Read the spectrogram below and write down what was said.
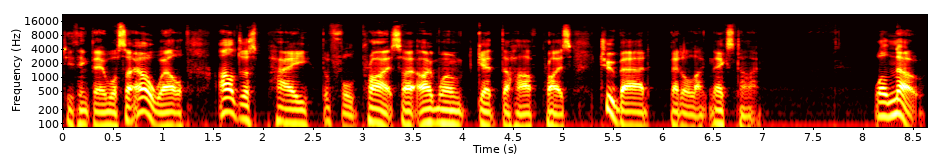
Do you think they will say, oh, well, I'll just pay the full price. I, I won't get the half price. Too bad. Better luck next time. Well, no,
